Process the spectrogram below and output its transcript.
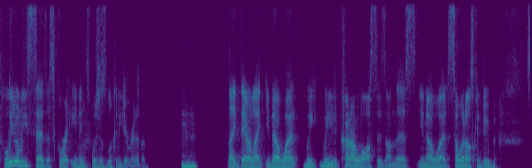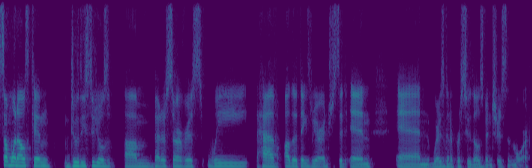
clearly says that Square Enix was just looking to get rid of them. Mhm. Like they were like, you know what, we we need to cut our losses on this. You know what, someone else can do. Someone else can do these studios um, better service. We have other things we are interested in, and we're just going to pursue those ventures and more.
